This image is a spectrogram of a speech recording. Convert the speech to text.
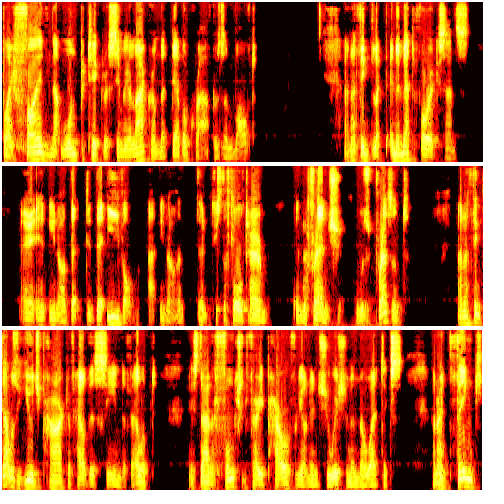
by finding that one particular simulacrum that Devilcraft was involved. And I think, like in a metaphoric sense, uh, you know, the, the evil, uh, you know, the, the full term in the French, was present. And I think that was a huge part of how this scene developed, is that it functioned very powerfully on intuition and noetics. And I think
